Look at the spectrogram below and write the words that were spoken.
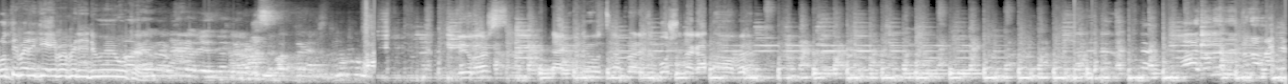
প্রতিবারই কি এইভাবে রেডি হয়ে ওঠেন? ভিউয়ার্স একদিনই হচ্ছে আপনার এই বসিটা গাঁথা হবে। আয় জানেন না লাগে।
